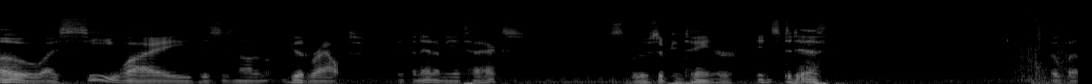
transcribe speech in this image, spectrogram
Oh, I see why this is not a good route. If an enemy attacks, explosive container, insta death. Open.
